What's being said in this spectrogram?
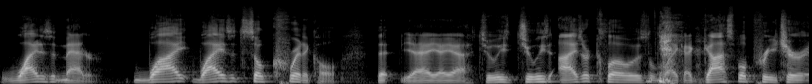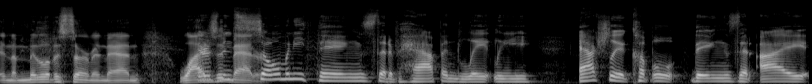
Why does it matter? Why why is it so critical that yeah yeah yeah Julie's Julie's eyes are closed like a gospel preacher in the middle of a sermon, man. Why There's does it been matter? so many things that have happened lately. Actually, a couple things that I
